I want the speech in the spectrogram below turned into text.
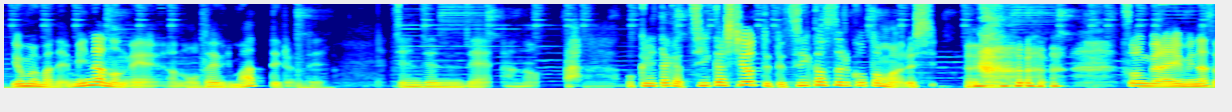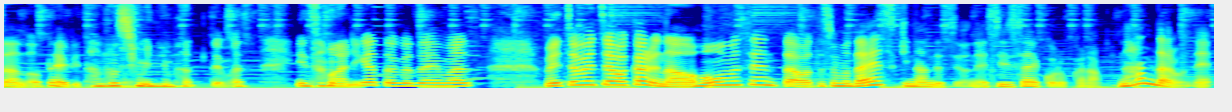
読むまでみんなのねあのお便り待ってるんで。全然全然あのあ遅れたから追加しようって言って追加することもあるし。そんぐらい皆さんのお便り楽しみに待ってます。いつもありがとうございます。めちゃめちゃわかるな。ホームセンター私も大好きなんですよね。小さい頃から。なんだろうね。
